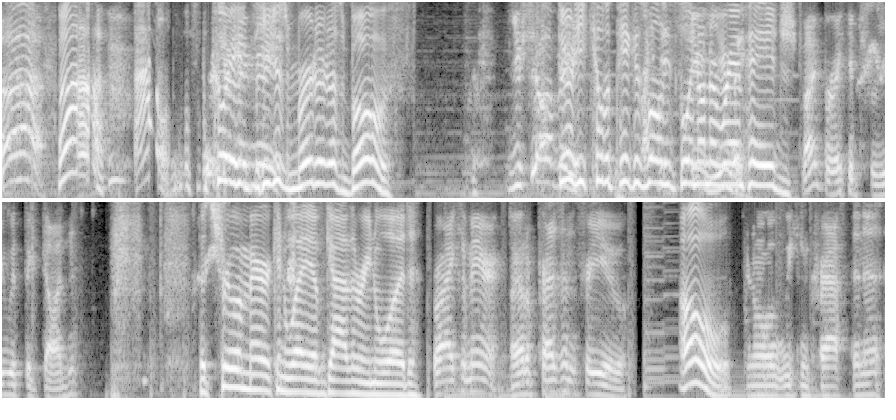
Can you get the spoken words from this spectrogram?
Ah! Ah! Ow! Kobe, shooting he just murdered us both. You shot me! Dude, he killed a pig as well. didn't He's going on a you. rampage. Can I break a tree with the gun? The true American way of gathering wood. Right, come here. I got a present for you. Oh, You know what we can craft in it?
